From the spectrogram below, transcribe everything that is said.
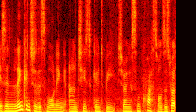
is in Lincolnshire this morning and she's going to be showing us some croissants as well.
